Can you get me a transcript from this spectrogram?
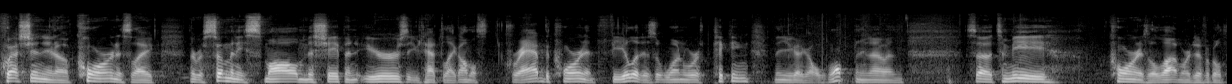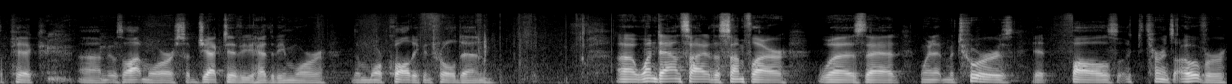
question. You know, corn is like, there were so many small misshapen ears that you'd have to like almost grab the corn and feel it. Is it one worth picking? And then you got to go whoop, you know. And so to me, corn is a lot more difficult to pick. Um, it was a lot more subjective. You had to be more, the more quality control done. Uh, one downside of the sunflower was that when it matures, it falls, it turns over,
